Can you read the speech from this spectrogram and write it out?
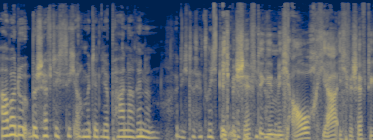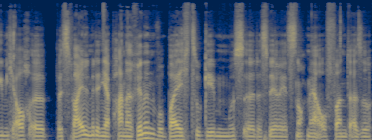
Aber du beschäftigst dich auch mit den Japanerinnen, wenn ich das jetzt richtig Ich beschäftige mich auch, ja, ich beschäftige mich auch äh, bisweilen mit den Japanerinnen, wobei ich zugeben muss, äh, das wäre jetzt noch mehr Aufwand. Also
